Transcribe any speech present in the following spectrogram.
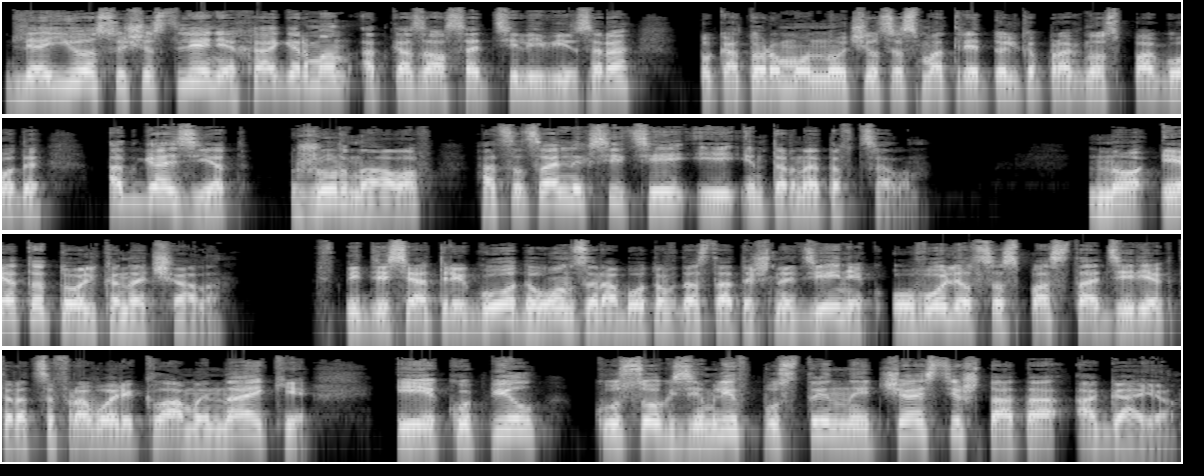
Для ее осуществления Хагерман отказался от телевизора, по которому он научился смотреть только прогноз погоды, от газет, журналов, от социальных сетей и интернета в целом. Но это только начало. В 53 года он, заработав достаточно денег, уволился с поста директора цифровой рекламы Nike и купил кусок земли в пустынной части штата Огайо.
